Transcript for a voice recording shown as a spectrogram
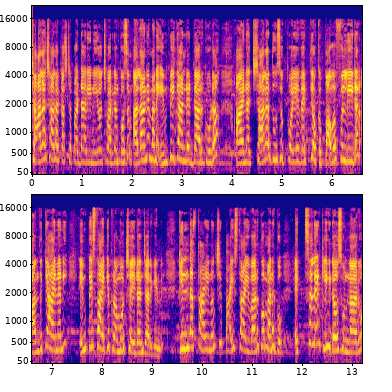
చాలా చాలా కష్టపడ్డారు ఈ నియోజకవర్గం కోసం. అలానే మన ఎంపీ క్యాండిడేట్ గారు కూడా ఆయన చాలా దూసుకుపోయే వ్యక్తి ఒక పవర్ఫుల్ లీడర్ అందుకే ఆయనని ఎంపీ స్థాయికి ప్రమోట్ చేయడం జరిగింది. కింద స్థాయి నుంచి పై స్థాయి వరకు మనకు ఎక్సలెంట్ లీడర్స్ ఉన్నారు.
